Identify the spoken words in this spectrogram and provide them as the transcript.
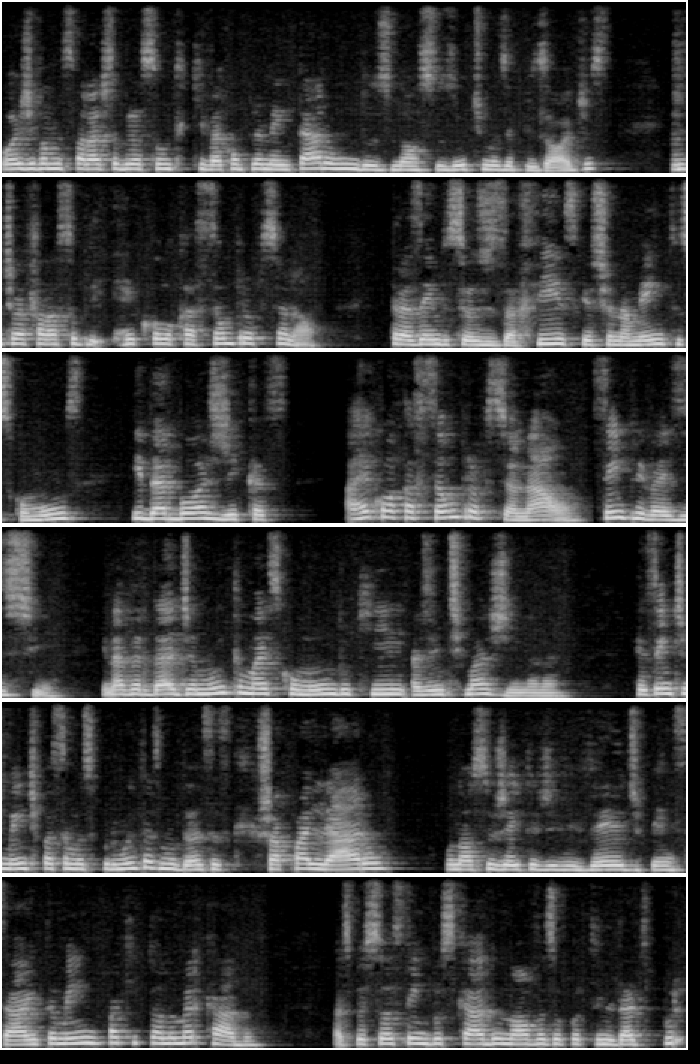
Hoje vamos falar sobre o assunto que vai complementar um dos nossos últimos episódios. A gente vai falar sobre recolocação profissional, trazendo seus desafios, questionamentos comuns e dar boas dicas. A recolocação profissional sempre vai existir e, na verdade, é muito mais comum do que a gente imagina, né? Recentemente passamos por muitas mudanças que chacoalharam o nosso jeito de viver, de pensar e também impactou no mercado. As pessoas têm buscado novas oportunidades por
